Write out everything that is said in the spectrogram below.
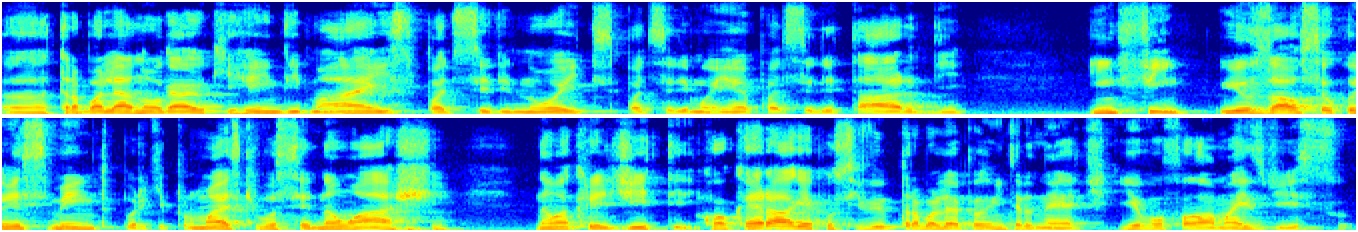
uh, trabalhar no horário que rende mais, pode ser de noite, pode ser de manhã, pode ser de tarde, enfim, e usar o seu conhecimento, porque por mais que você não ache, não acredite, qualquer área é possível trabalhar pela internet e eu vou falar mais disso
